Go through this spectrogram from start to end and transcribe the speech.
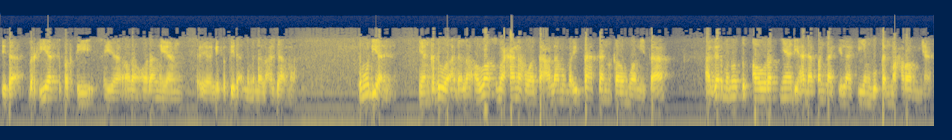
tidak berhias seperti ya orang-orang yang ya gitu tidak mengenal agama. Kemudian Yang kedua adalah Allah Subhanahu wa taala memerintahkan kaum wanita agar menutup auratnya di hadapan laki-laki yang bukan mahramnya.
